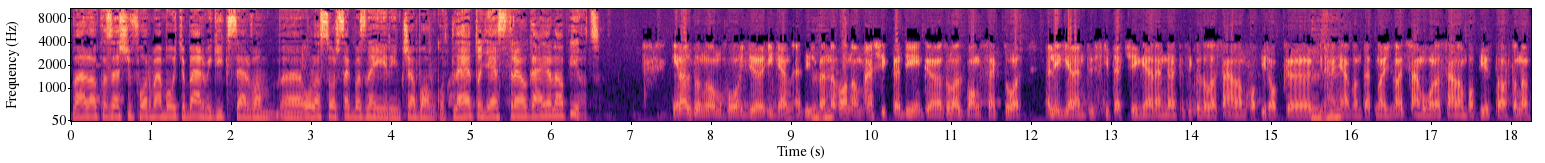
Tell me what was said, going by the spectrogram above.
vállalkozási formában, hogyha bármi gigszer van Olaszországban, az ne érintse a bankot. Lehet, hogy ezt reagálja le a piac? Én azt gondolom, hogy igen, ez is uh-huh. benne van. A másik pedig az olasz bankszektor elég jelentős kitettséggel rendelkezik az olasz állampapírok uh-huh. irányában, tehát nagy, nagy számú olasz állampapírt tartanak,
